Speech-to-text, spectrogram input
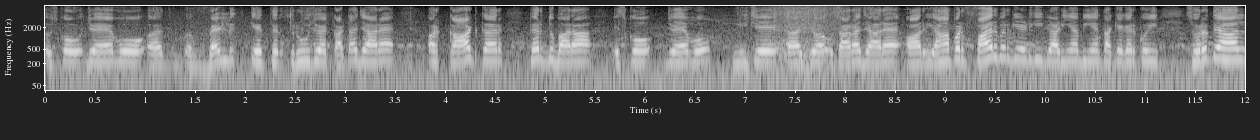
اس کو جو ہے وہ ویلڈ کے تھرو جو ہے کاٹا جا رہا ہے اور کاٹ کر پھر دوبارہ اس کو جو ہے وہ نیچے جو ہے اتارا جا رہا ہے۔ اور یہاں پر فائر بریگیڈ کی گاڑیاں بھی ہیں تاکہ اگر کوئی صورتحال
